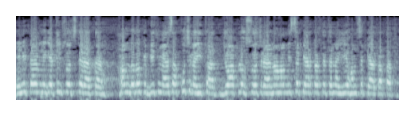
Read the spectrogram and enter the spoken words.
एनी टाइम निगेटिव सोचते रहता है। हम दोनों के बीच में ऐसा कुछ नहीं था जो आप लोग सोच रहे हैं ना हम इससे प्यार करते थे ना ये हमसे प्यार करता था।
